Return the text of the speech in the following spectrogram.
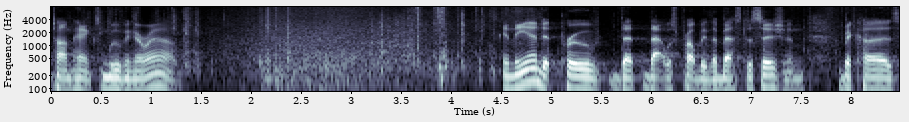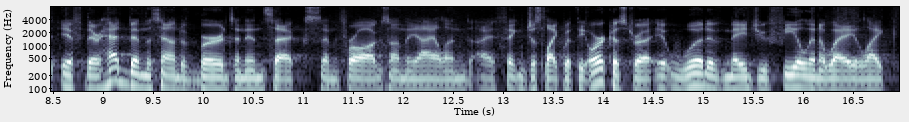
Tom Hanks moving around in the end, it proved that that was probably the best decision because if there had been the sound of birds and insects and frogs on the island, I think just like with the orchestra, it would have made you feel in a way like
